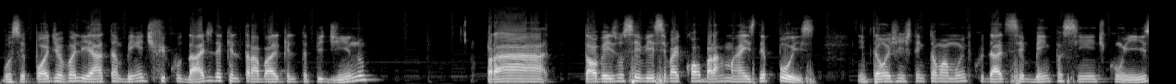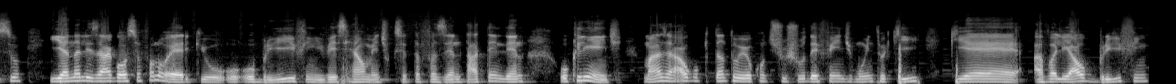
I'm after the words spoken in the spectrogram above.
você pode avaliar também a dificuldade daquele trabalho que ele está pedindo para talvez você ver se vai cobrar mais depois. Então a gente tem que tomar muito cuidado, ser bem paciente com isso e analisar, igual você falou, Eric, o, o, o briefing e ver se realmente o que você está fazendo está atendendo o cliente. Mas é algo que tanto eu quanto o Chuchu defende muito aqui, que é avaliar o briefing,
